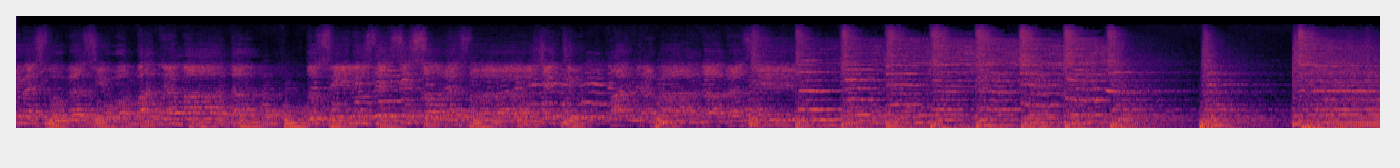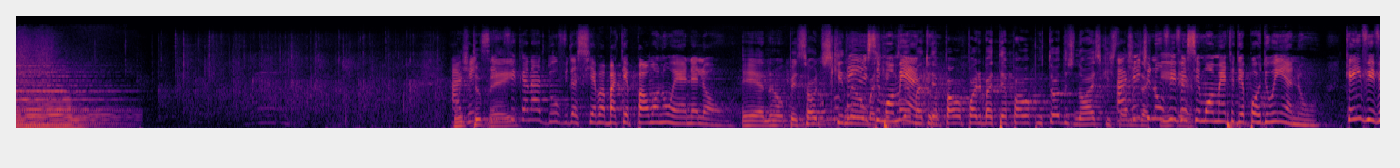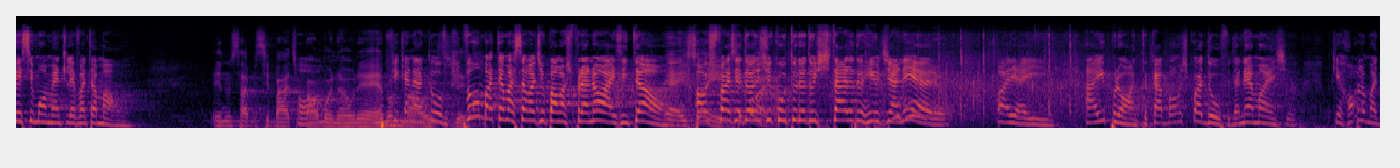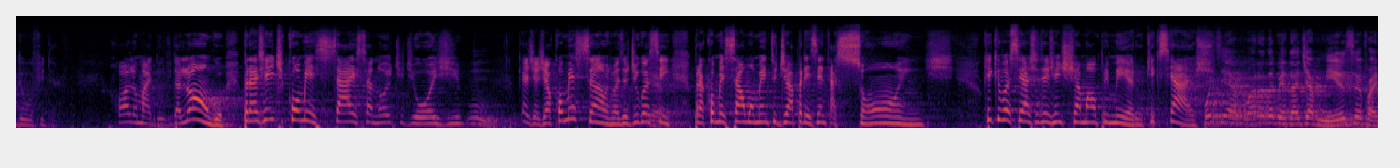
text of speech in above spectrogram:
Brasil. A Muito gente sempre bem. fica na dúvida se é pra bater palma ou não é, né, Long? É, não, o pessoal diz Não que não, mas esse quem momento? bater palma, pode bater palma por todos nós que A estamos gente não aqui, vive né? esse momento depois do hino? Quem vive esse momento, levanta a mão. Ele não sabe se bate Ó. palma ou não, né? É normal. Fica na dúvida. Vamos bater uma salva de palmas pra nós, então? É, isso Aos aí, fazedores de cultura do estado do Rio de Janeiro? Olha aí. Aí pronto, acabamos com a dúvida, né, Mancha? Porque rola uma dúvida. Rola uma dúvida. Longo, pra gente começar essa noite de hoje. Hum. Quer dizer, já começamos, mas eu É. digo assim, pra começar o momento de apresentações. O que, que você acha de a gente chamar o primeiro? O que, que você acha? Pois é, agora na verdade a mesa vai,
